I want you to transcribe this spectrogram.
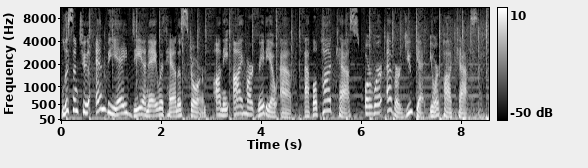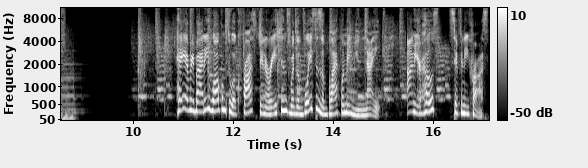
Listen to NBA DNA with Hannah Storm on the iHeartRadio app, Apple Podcasts, or wherever you get your podcasts. Hey, everybody, welcome to Across Generations, where the voices of Black women unite. I'm your host, Tiffany Cross.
